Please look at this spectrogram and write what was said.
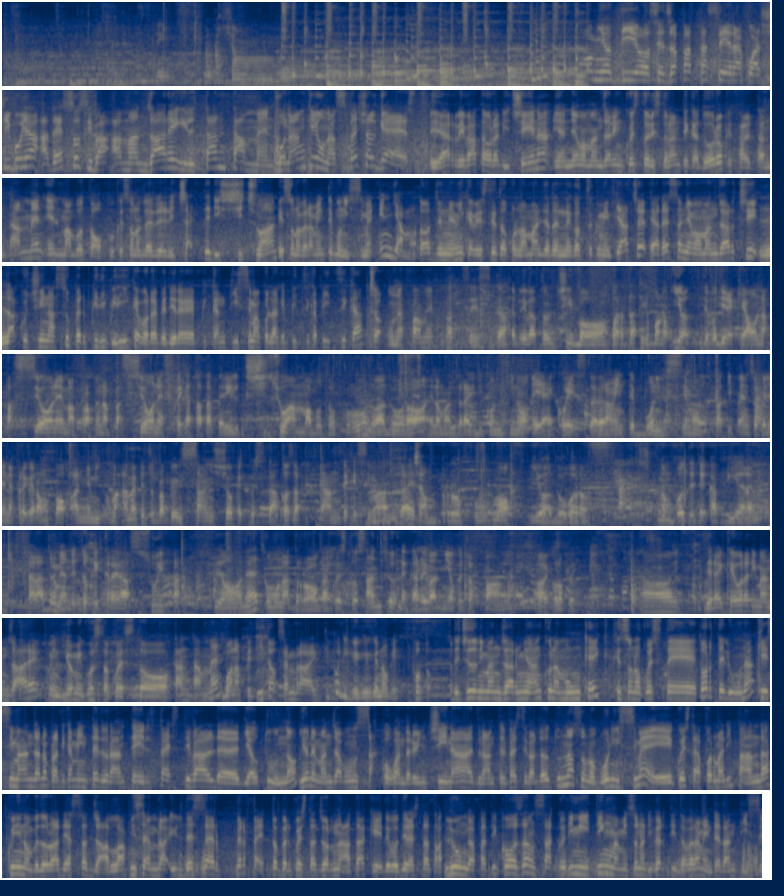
mio dio, si è già fatta sera qua a Shibuya Adesso si va a mangiare il tantammen Con anche una special guest. È arrivata ora di cena e andiamo a mangiare in questo ristorante che adoro Che fa il tantammen e il mabotofu Che sono delle ricette di Sichuan E sono veramente buonissime. Andiamo. Oggi il mio amico è vestito con la maglia del negozio che mi piace E adesso andiamo a mangiarci la cucina super piri piri Che vorrebbe dire piccantissima Quella che pizzica pizzica. Ho una fame pazzesca. È arrivato il cibo. Guardate che buono. Io io devo dire che ho una passione, ma proprio una passione sfegatata per il Sichuan Mabotofu, lo adoro e lo mangerei di continuo e è questo, è veramente buonissimo. Infatti penso che gliene fregherò un po' al mio amico, ma a me piace proprio il sansho, che è questa cosa piccante che si mangia e c'è un profumo, io adoro. Non potete capire. Tra l'altro mi hanno detto che crea suifazione come una droga questo sansho e che arriva al mio che ho fame. Oh, eccolo qui. Oh, direi che è ora di mangiare quindi io mi gusto questo tantamen buon appetito. Sembra il tipo di gegegenoge foto. Ho deciso di mangiarmi anche una mooncake che sono queste torte luna che si mangiano praticamente durante il festival di autunno. Io ne mangiavo un sacco quando ero in Cina durante il festival d'autunno sono buonissime e questa è a forma di panda quindi non vedo l'ora di assaggiarla. Mi sembra il dessert perfetto per questa giornata che devo dire è stata lunga, faticosa, un sacco di meeting ma mi sono divertito veramente tantissimo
